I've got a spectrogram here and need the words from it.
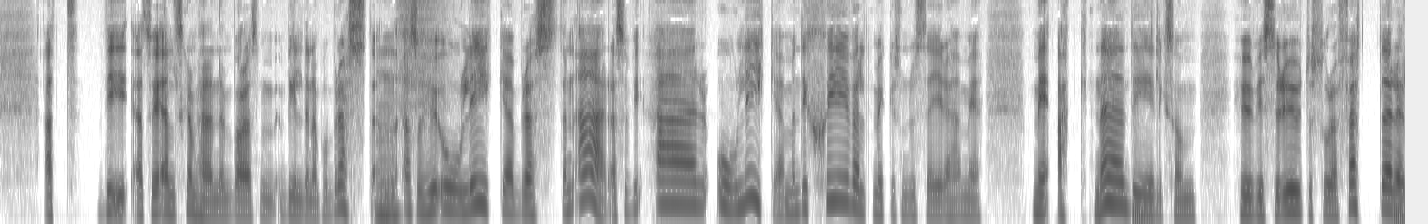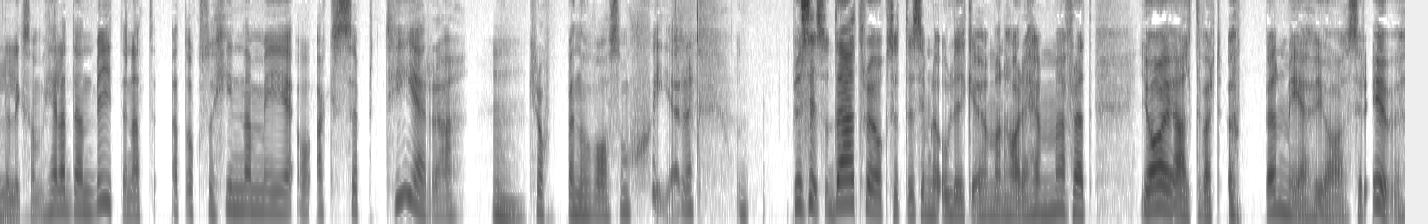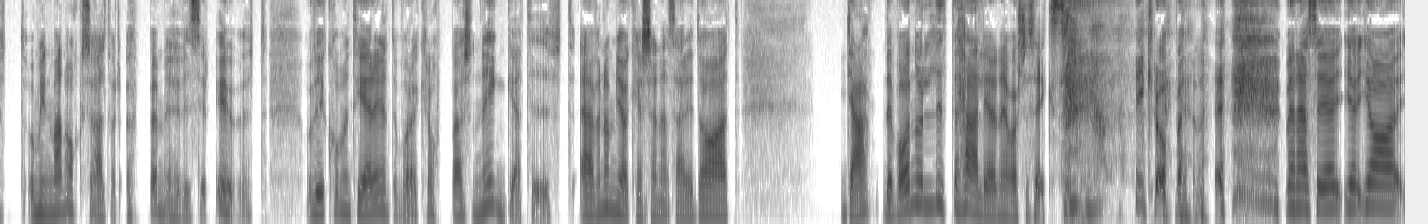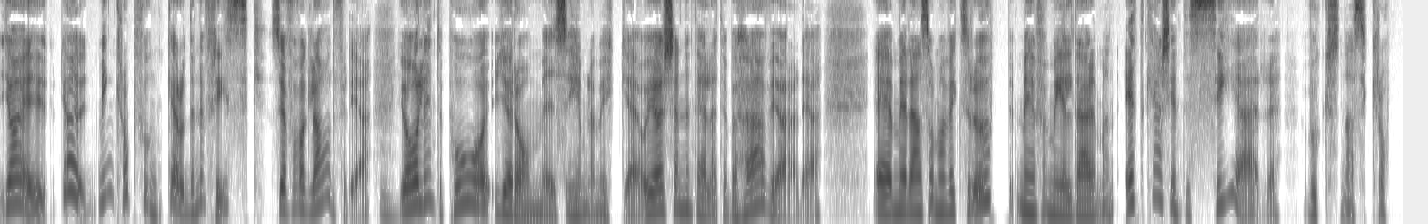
Att vi, alltså jag älskar de här bara som bilderna på brösten. Mm. Alltså hur olika brösten är. Alltså vi är olika, men det sker väldigt mycket som du säger det här med, med akne. Det är Mm. liksom hur vi ser ut och stora fötter. Eller liksom hela den biten. Att, att också hinna med och acceptera Mm. kroppen och vad som sker. Precis, och där tror jag också att det är så himla olika hur man har det hemma. För att jag har ju alltid varit öppen med hur jag ser ut. Och min man har också alltid varit öppen med hur vi ser ut. Och vi kommenterar inte våra kroppar så negativt. Även om jag kan känna så här idag att ja, det var nog lite härligare när jag var 26. i kroppen. Men alltså, jag, jag, jag, är, jag, min kropp funkar och den är frisk, så jag får vara glad för det. Mm. Jag håller inte på att göra om mig så himla mycket och jag känner inte heller att jag behöver göra det. Eh, Medan om man växer upp med en familj där man ett kanske inte ser vuxnas kroppar.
